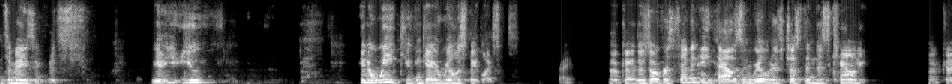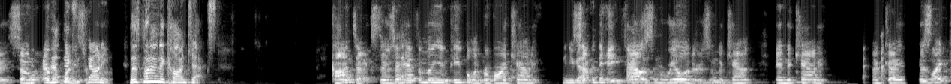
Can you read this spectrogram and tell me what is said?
It's amazing. It's you, you in a week you can get a real estate license. Right. Okay. There's over seven eight thousand realtors just in this county. Okay, so everybody's county. Let's put it into context context, there's a half a million people in Brevard County. And you got seven to eight thousand realtors in the count in the county. Okay, it's like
